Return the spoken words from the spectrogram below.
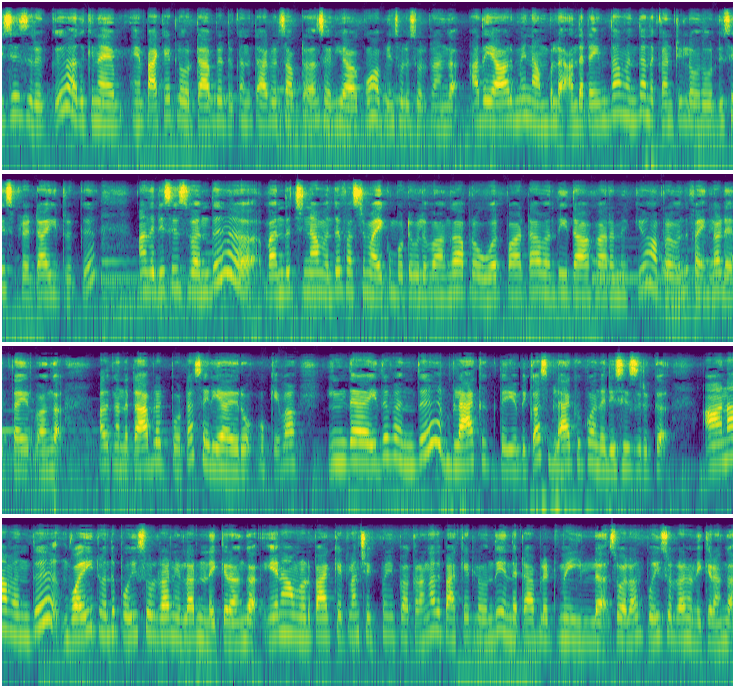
டிசீஸ் இருக்குது அதுக்கு நான் என் பேக்கெட்டில் ஒரு டேப்லெட் இருக்குது அந்த டேப்லெட் சாப்பிட்டா தான் சரியாகும் அப்படின்னு சொல்லி சொல்கிறாங்க அதை யாருமே நம்பல. அந்த டைம் தான் வந்து அந்த கண்ட்ரியில் வந்து ஒரு டிசீஸ் ஸ்ப்ரெட் ஆகிட்டு இருக்கு. அந்த டிசீஸ் வந்து வந்துச்சுன்னா வந்து ஃபஸ்ட்டு மயக்கம் போட்டு விழுவாங்க. அப்புறம் ஒவ்வொரு பாட்டாக வந்து இதாக ஆரம்பிக்கும். அப்புறம் வந்து ஃபைனலாக டெத் ஆயிடுவாங்க அதுக்கு அந்த டேப்லெட் போட்டால் சரியாயிரும். ஓகேவா இந்த இது வந்து பிளாக்குக்கு தெரியும். பிகாஸ் பிளாக்குக்கும் அந்த டிசீஸ் இருக்குது ஆனால் வந்து ஒயிட் வந்து பொய் சொல்கிறான்னு எல்லோரும் நினைக்கிறாங்க. ஏன்னா அவனோட பேக்கெட்லாம் செக் பண்ணி பார்க்குறாங்க அந்த பேக்கெட்டில் வந்து எந்த டேப்லெட்டுமே இல்லை. ஸோ எல்லாரும் பொய் சொல்கிறான்னு நினைக்கிறாங்க.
